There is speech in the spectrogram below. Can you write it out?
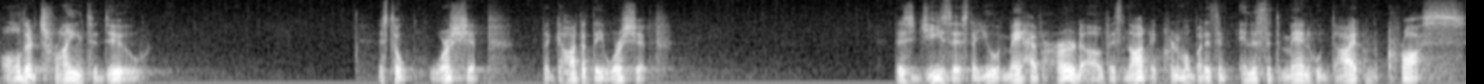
All they're trying to do is to worship the God that they worship. This Jesus that you may have heard of is not a criminal, but is an innocent man who died on the cross.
